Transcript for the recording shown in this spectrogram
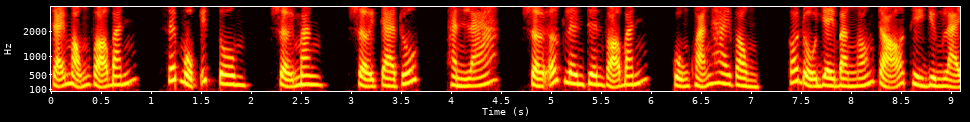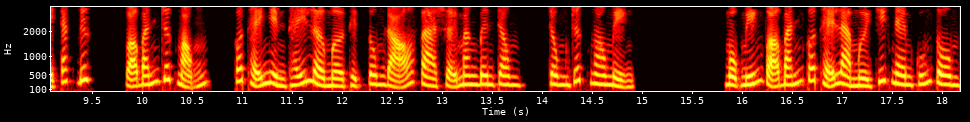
Trải mỏng vỏ bánh, xếp một ít tôm, sợi măng, sợi cà rốt, hành lá, sợi ớt lên trên vỏ bánh, cuộn khoảng 2 vòng, có độ dày bằng ngón trỏ thì dừng lại cắt đứt, vỏ bánh rất mỏng, có thể nhìn thấy lờ mờ thịt tôm đỏ và sợi măng bên trong, trông rất ngon miệng. Một miếng vỏ bánh có thể là 10 chiếc nem cuốn tôm,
